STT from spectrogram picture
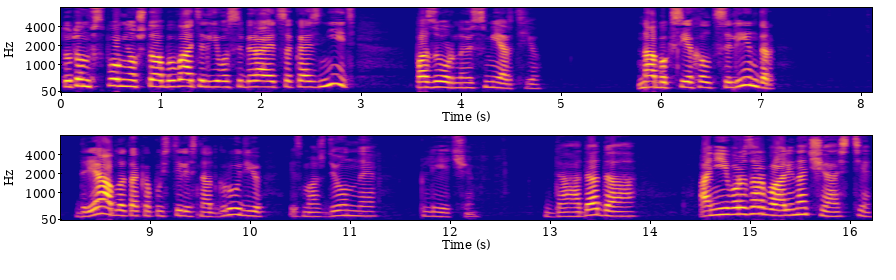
Тут он вспомнил, что обыватель его собирается казнить позорную смертью. На бок съехал цилиндр, дрябло так опустились над грудью изможденные плечи. Да-да-да, они его разорвали на части.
